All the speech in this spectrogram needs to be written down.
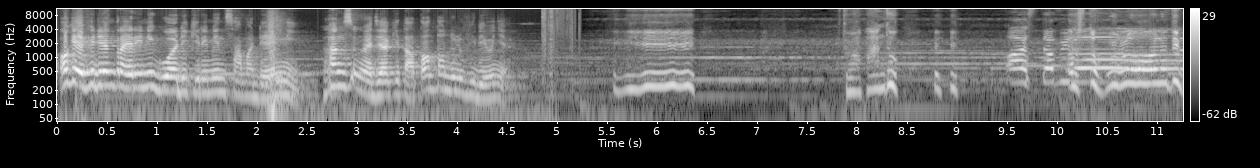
Oke, video yang terakhir ini gue dikirimin sama Denny. Langsung aja kita tonton dulu videonya. Ih, itu apaan tuh? Ih, Astagfirullahaladzim.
